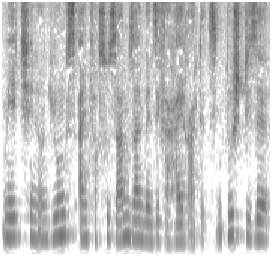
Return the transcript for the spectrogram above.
Mädchen und Jungs einfach zusammen sein, wenn sie verheiratet sind. Durch diese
